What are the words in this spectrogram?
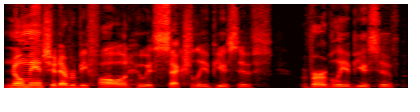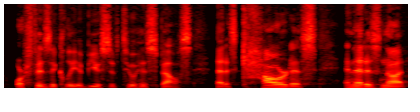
No man should ever be followed who is sexually abusive, verbally abusive, or physically abusive to his spouse. That is cowardice, and that is not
